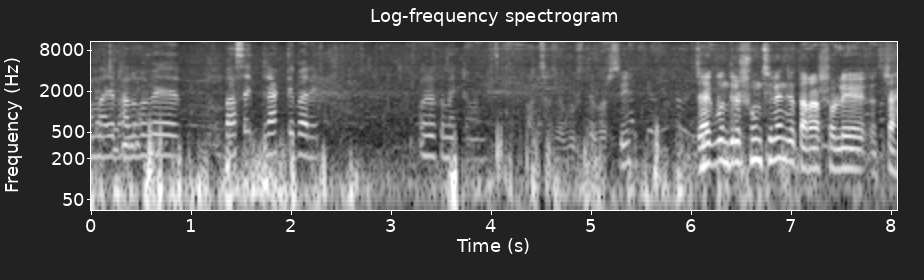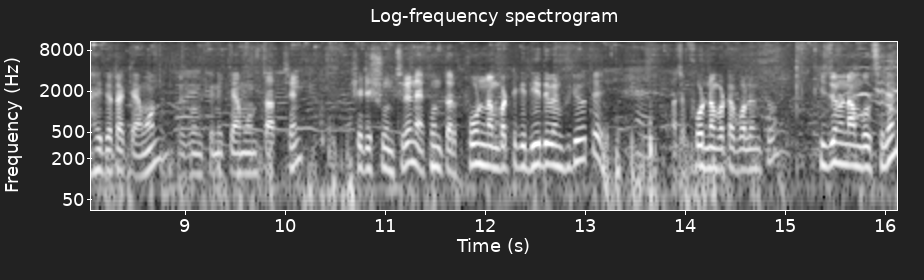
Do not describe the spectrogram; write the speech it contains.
আমারে ভালোভাবে বাসায় রাখতে পারে ওরকম একটা মানুষ। আচ্ছা আচ্ছা বুঝতে পারছি। যাই বন্ধুরা শুনছিলেন যে তারা আসলে চাহিদাটা কেমন এবং তিনি কেমন চাচ্ছেন সেটি শুনছিলেন। এখন তার ফোন নাম্বারটিকে দিয়ে দেবেন ভিডিওতে। হ্যাঁ। আচ্ছা ফোন নাম্বারটা বলেন তো। কি জন্য নাম বলছিলেন?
